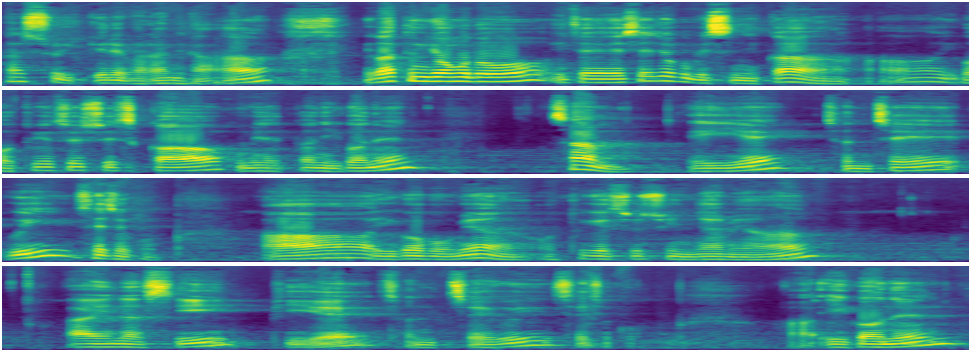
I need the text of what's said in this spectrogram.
할 수 있기를 바랍니다. 이 같은 경우도 이제 세제곱 있으니까 아, 이거 어떻게 쓸 수 있을까 고민했던 이거는 3a의 전체의 세제곱. 아, 이거 보면 어떻게 쓸 수 있냐면 마이너스 2 b의 전체의 세제곱. 아, 이거는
